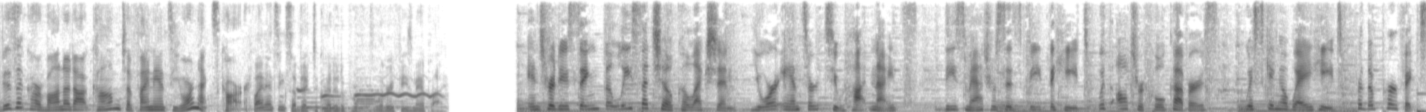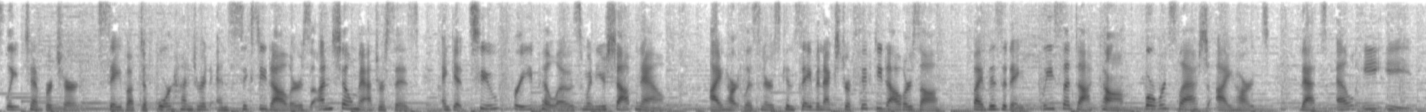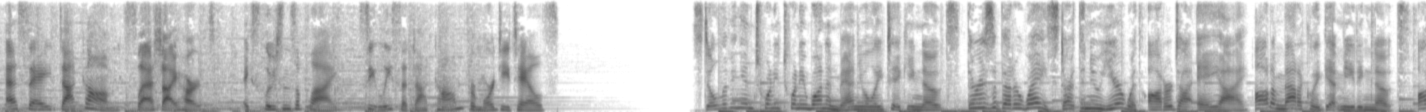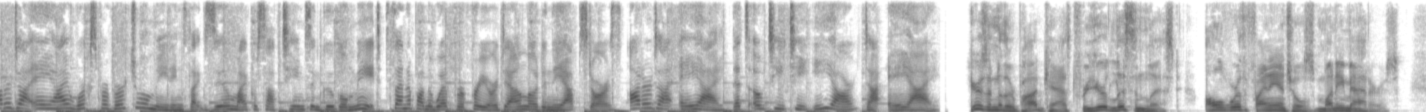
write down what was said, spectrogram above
Visit Carvana.com to finance your next car. Financing subject to credit approval. Delivery fees may apply. Introducing the Leesa Chill Collection, your answer to hot nights. These mattresses beat the heat with ultra cool covers, whisking away heat for the perfect sleep temperature. Save up to $460 on chill mattresses and get two free pillows when you shop now. iHeart listeners can save an extra $50 off by visiting leesa.com forward slash iHeart. That's L-E-E-S-A dot com slash iHeart. Exclusions apply. See leesa.com for more details. Still living in 2021 and manually taking notes? There is a better way. Start the new year with Otter.ai. Automatically get meeting notes. Otter.ai works for virtual meetings like Zoom, Microsoft Teams, and Google Meet. Sign up on the web for free or download in the app stores. Otter.ai. That's O T T E R.ai. Here's another podcast for your listen list Allworth Financial's Money Matters.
